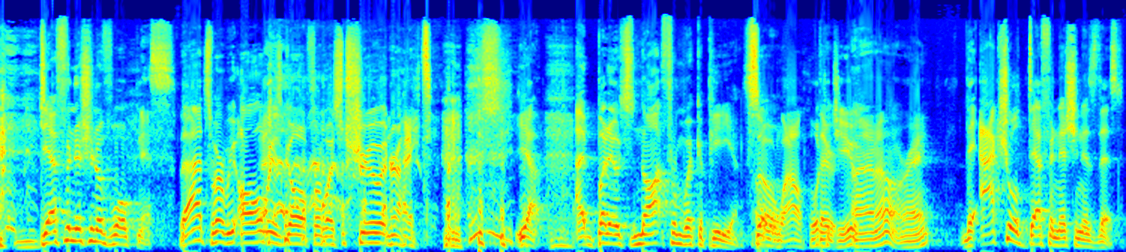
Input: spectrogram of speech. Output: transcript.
definition of wokeness. That's where we always go for what's true and right. yeah, I, but it was not from Wikipedia. So oh, wow, look at you. I don't know, right? The actual definition is this:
